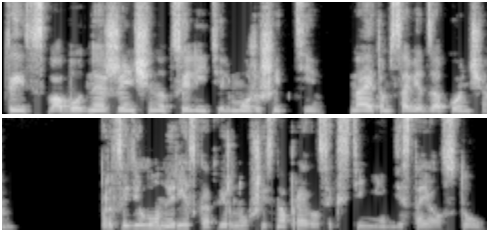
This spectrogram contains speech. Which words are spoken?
«Ты свободная женщина-целитель, можешь идти. На этом совет закончен». Процедил он и, резко отвернувшись, направился к стене, где стоял стол.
